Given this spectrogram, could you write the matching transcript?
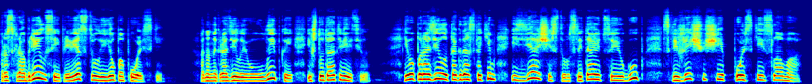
расхрабрился и приветствовал ее по-польски. Она наградила его улыбкой и что-то ответила. Его поразило тогда, с каким изяществом слетаются ее губ скрежещущие польские слова.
